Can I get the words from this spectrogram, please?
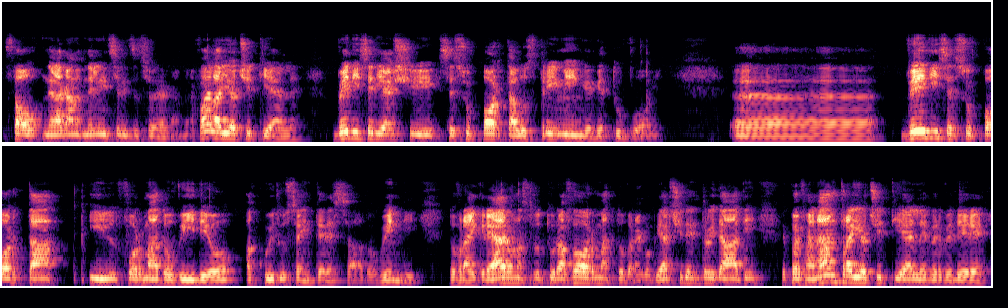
stavo nella, nell'inizializzazione della camera. Fai la IOCTL, vedi se riesci, se supporta lo streaming che tu vuoi. Uh, vedi se supporta il formato video a cui tu sei interessato. Quindi dovrai creare una struttura format, dovrai copiarci dentro i dati e poi fai un'altra IOCTL per vedere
